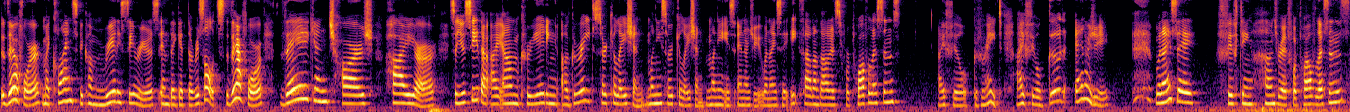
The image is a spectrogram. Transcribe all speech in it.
Therefore, my clients become really serious and they get the results. Therefore, they can charge higher. So you see that I am creating a great circulation, money circulation. Money is energy. When I say $8,000 for 12 lessons, I feel great. I feel good energy. When I say 1500 for 12 lessons,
